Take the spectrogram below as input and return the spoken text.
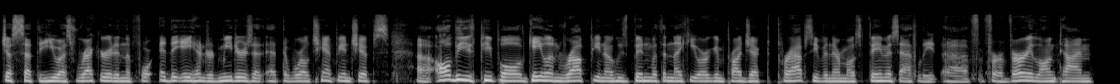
just set the U.S. record in the four, the 800 meters at, at the World Championships. Uh, all these people, Galen Rupp, you know, who's been with the Nike Oregon Project, perhaps even their most famous athlete uh, f- for a very long time.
